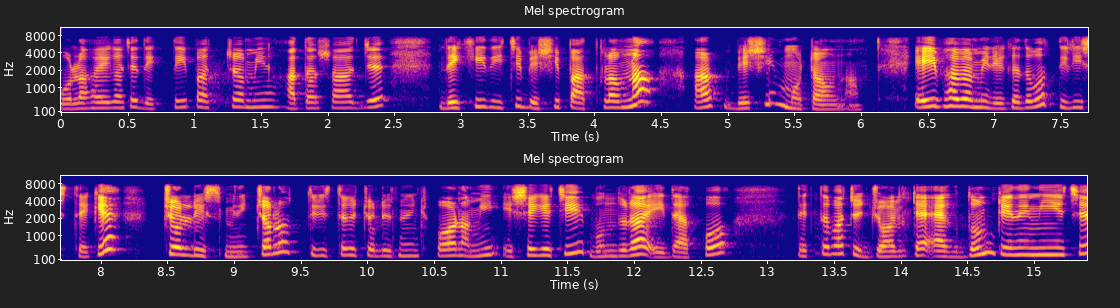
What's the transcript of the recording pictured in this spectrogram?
গোলা হয়ে গেছে, দেখতেই পাচ্ছ আমি হাতার সাহায্যে দেখিয়ে দিচ্ছি, বেশি পাতলাও না আর বেশি মোটাও না। এইভাবে আমি রেখে দেবো তিরিশ থেকে চল্লিশ মিনিট। চলো তিরিশ থেকে চল্লিশ মিনিট পর আমি এসে গেছি। বন্ধুরা, এই দেখো, দেখতে পাচ্ছ জলটা একদম টেনে নিয়েছে।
